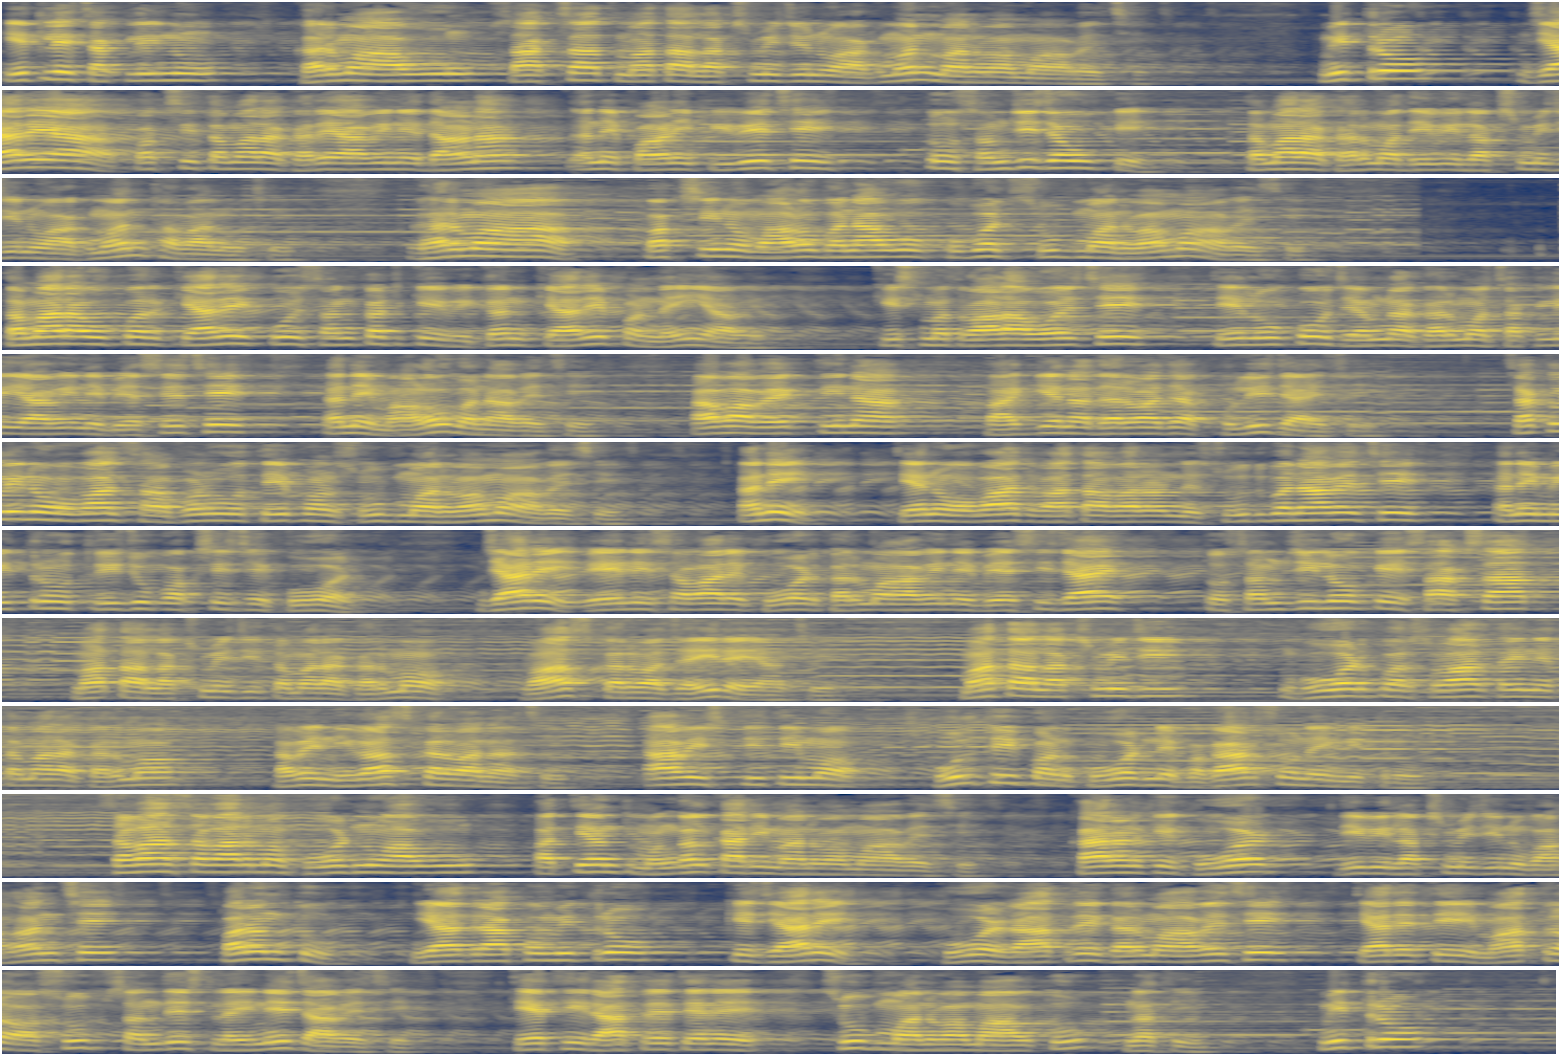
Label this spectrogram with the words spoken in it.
એટલે ચકલીનું ઘરમાં આવવું સાક્ષાત માતા લક્ષ્મીજીનું આગમન માનવામાં આવે છે. મિત્રો, જ્યારે આ પક્ષી તમારા ઘરે આવીને દાણા અને પાણી પીવે છે તો સમજી જવું કે તમારા ઘરમાં દેવી લક્ષ્મીજીનું આગમન થવાનું છે. ઘરમાં આ પક્ષીનો માળો બનાવવો ખૂબ જ શુભ માનવામાં આવે છે. તમારા ઉપર ક્યારેય કોઈ સંકટ કે વિઘન ક્યારેય પણ નહીં આવે. કિસ્મતવાળા હોય છે, તે લોકો જેમના ઘરમાં ચકલી આવીને બેસે છે અને માળો બનાવે છે. આવા વ્યક્તિના ભાગ્યના દરવાજા ખુલી જાય છે. ચકલીનો અવાજ સાંભળવો તે પણ શુભ માનવામાં આવે છે. અને તેનો અવાજ વાતાવરણને શુદ્ધ બનાવે છે અને મિત્રો, ત્રીજું પક્ષી છે ઘુવડ. જ્યારે વહેલી સવારે ઘુવડ ઘરમાં આવીને બેસી જાય, તો સમજી લો કે સાક્ષાત માતા લક્ષ્મીજી તમારા ઘરમાં વાસ કરવા જઈ રહ્યા છે. માતા લક્ષ્મીજી ઘુવડ પર સવાર થઈને તમારા ઘરમાં હવે નિવાસ કરવાના છે. આવી સ્થિતિમાં ભૂલથી પણ ઘુવડને ભગાડશો નહીં મિત્રો. સવાર સવારમાં ઘુવડનું આવવું અત્યંત મંગલકારી માનવામાં આવે છે. કારણ કે ઘુવડ દેવી લક્ષ્મીજીનું વાહન છે. પરંતુ યાદ રાખો મિત્રો કે જ્યારે ઘુવડ રાત્રે ઘરમાં આવે છે, ત્યારે તે માત્ર અશુભ સંદેશ લઈને જ આવે છે. તેથી રાત્રે તેને શુભ માનવામાં આવતું નથી. મિત્રો,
